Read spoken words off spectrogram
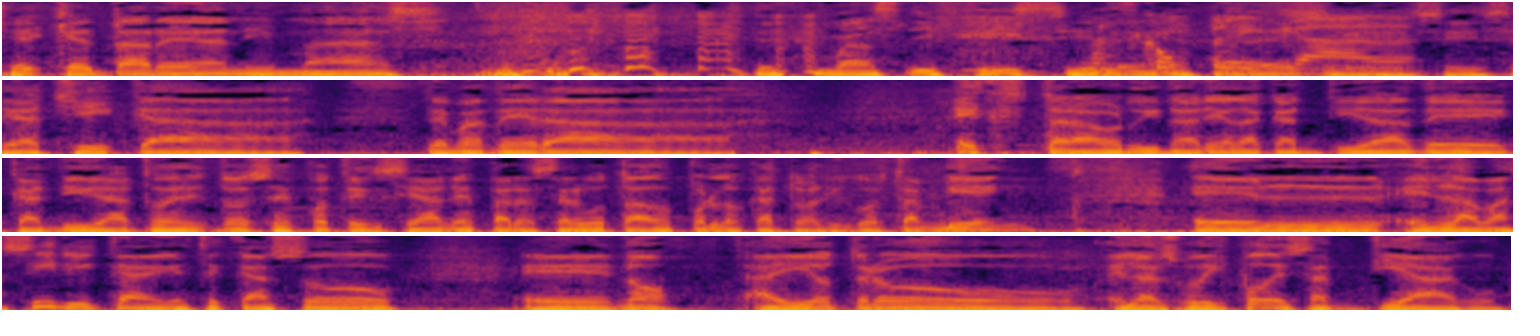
¿Qué, ¿Qué, tarea ni más, más difícil. Más complicada. Sí, sí, se achica de manera extraordinaria la cantidad de candidatos entonces potenciales para ser votados por los católicos. También el, en la basílica, en este caso, eh, no, hay otro, el arzobispo de Santiago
